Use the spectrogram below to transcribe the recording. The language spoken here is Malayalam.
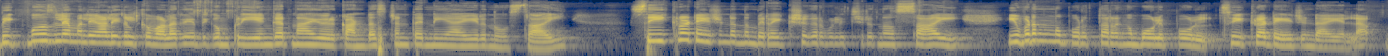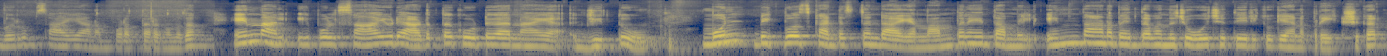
ബിഗ് ബോസിലെ മലയാളികൾക്ക് വളരെയധികം പ്രിയങ്കരനായ ഒരു കണ്ടസ്റ്റന്റ് തന്നെയായിരുന്നു സായി. സീക്രട്ട് ഏജന്റ് എന്ന് പ്രേക്ഷകർ വിളിച്ചിരുന്ന സായി ഇവിടെ നിന്ന് പുറത്തിറങ്ങുമ്പോൾ ഇപ്പോൾ സീക്രട്ട് ഏജന്റായല്ല വെറും സായിയാണ് പുറത്തിറങ്ങുന്നത്. എന്നാൽ ഇപ്പോൾ സായിയുടെ അടുത്ത കൂട്ടുകാരനായ ജിത്തുവും മുൻ ബിഗ് ബോസ് കണ്ടസ്റ്റന്റായ നന്ദനയും തമ്മിൽ എന്താണ് ബന്ധമെന്ന് ചോദിച്ചെത്തിയിരിക്കുകയാണ് പ്രേക്ഷകർ.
